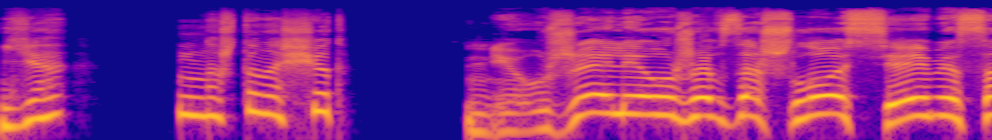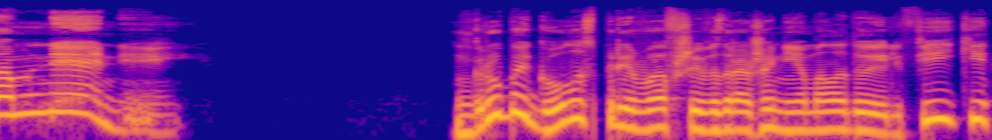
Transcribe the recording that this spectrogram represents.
«Я? Но что насчет...» «Неужели уже взошло семя сомнений?» Грубый голос, прервавший возражение молодой эльфийки,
